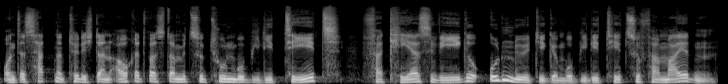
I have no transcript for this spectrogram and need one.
Und es hat natürlich dann auch etwas damit zu tun, Mobilität Verkehrswege, unnötige Mobilität zu vermeiden.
